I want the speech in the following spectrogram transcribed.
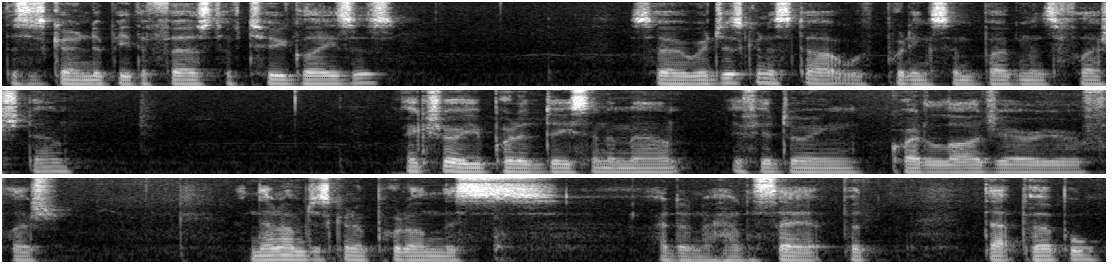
This is going to be the first of two glazes. So we're just going to start with putting some Bugman's flesh down. Make sure you put a decent amount if you're doing quite a large area of flesh. And then I'm just going to put on this, I don't know how to say it, but that purple.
